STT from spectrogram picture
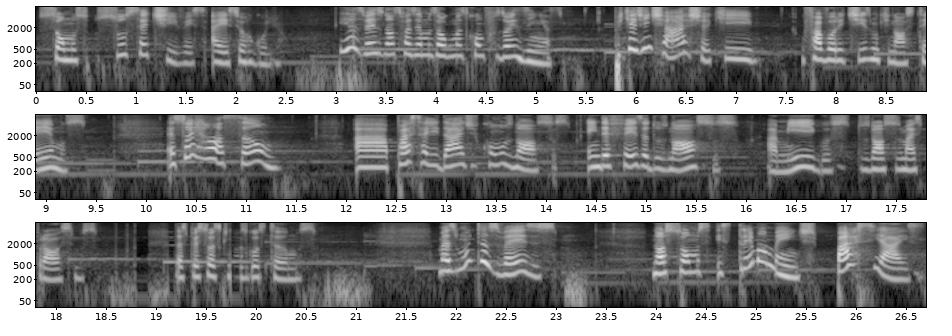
somos suscetíveis a esse orgulho. E às vezes nós fazemos algumas confusõezinhas. Porque a gente acha que o favoritismo que nós temos é só em relação à parcialidade com os nossos, em defesa dos nossos amigos, dos nossos mais próximos, das pessoas que nós gostamos. Mas muitas vezes nós somos extremamente parciais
